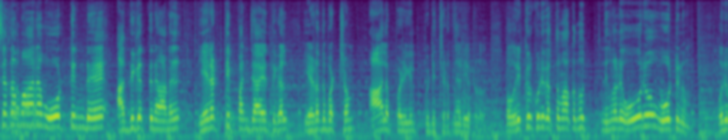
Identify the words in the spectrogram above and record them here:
ശതമാനം വോട്ടിന്റെ അധികത്തിനാണ് ഇരട്ടി പഞ്ചായത്തുകൾ ഇടതുപക്ഷം ആലപ്പുഴയിൽ പിടിച്ചെടുത്ത് നേടിയിട്ടുള്ളത്. അപ്പോൾ ഒരിക്കൽ കൂടി വ്യക്തമാക്കുന്നു നിങ്ങളുടെ ഓരോ വോട്ടിനും ഒരു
